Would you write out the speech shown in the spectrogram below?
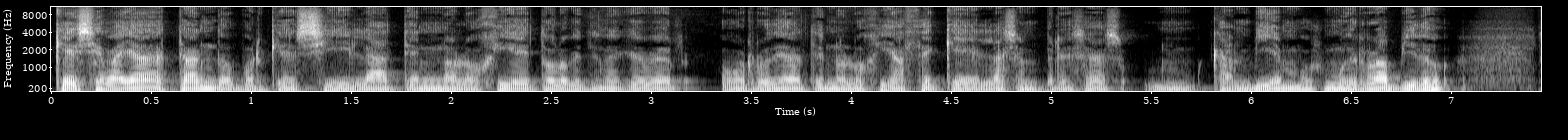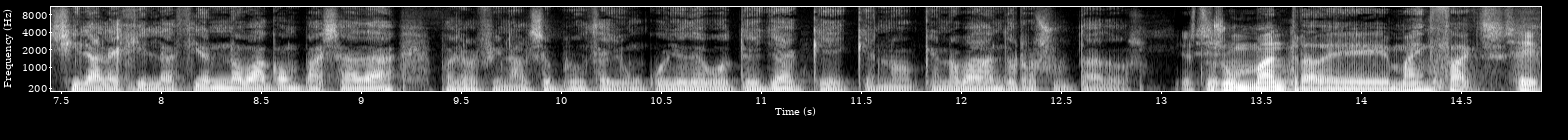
que se vaya adaptando, porque si la tecnología y todo lo que tiene que ver o rodea la tecnología hace que las empresas mm, cambiemos muy rápido, si la legislación no va compasada, pues al final se produce ahí un cuello de botella que, que no, que no va dando resultados. Esto es un mantra de Mindfacts. Sí,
